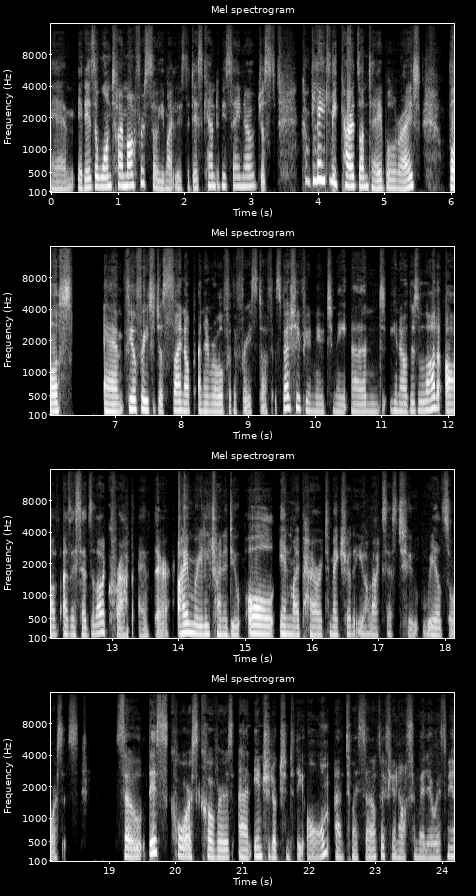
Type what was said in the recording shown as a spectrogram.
um, it is a one time offer, so you might lose the discount if you say no. Just completely cards on table, right? But um, feel free to just sign up and enroll for the free stuff, especially if you're new to me. And, you know, there's a lot of, as I said, there's a lot of crap out there. I'm really trying to do all in my power to make sure that you have access to real sources. So this course covers an introduction to the Ogham and to myself, if you're not familiar with me.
